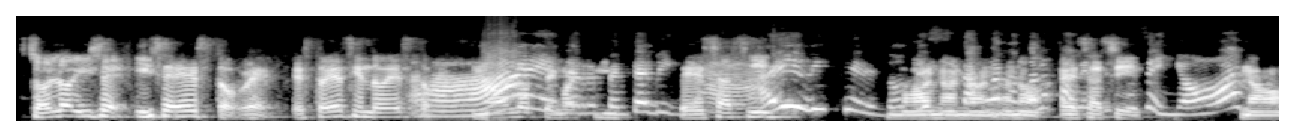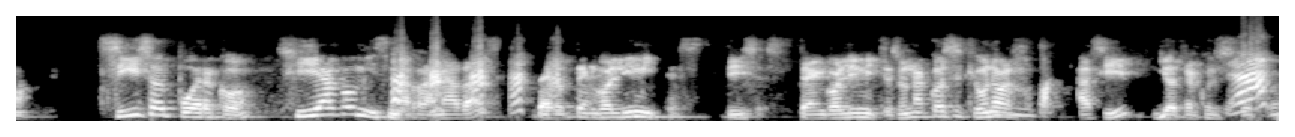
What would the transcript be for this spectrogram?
Solo hice, hice esto, ve, estoy haciendo esto. Ay, de repente vi, es así. Ay, dije, ¿dónde no, no, no, no, no, es así. Este señor? No, sí soy puerco, sí hago mis marranadas, pero tengo límites, dices, tengo límites. Una cosa es que uno así y otra cosa es que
